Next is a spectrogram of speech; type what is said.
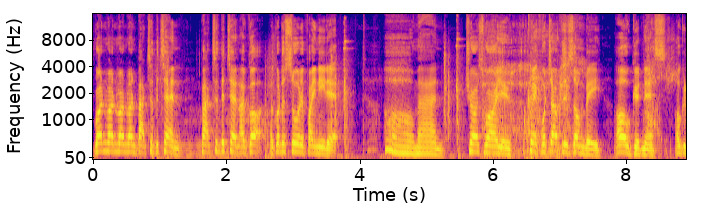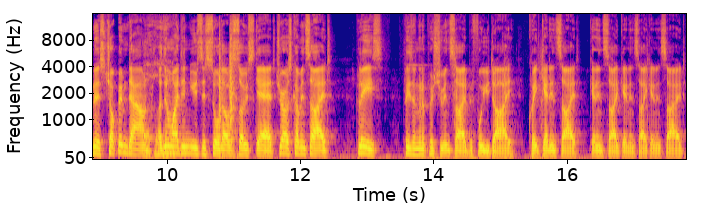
Run, run, run, run. Back to the tent. Back to the tent. I've got, I've got a sword if I need it. Oh, man. Charles, where are you? Quick, watch out for this zombie. Oh, goodness. Oh, goodness. Chop him down. I don't know why I didn't use this sword. I was so scared. Charles, come inside. Please. Please, I'm going to push you inside before you die. Quick, get inside. Get inside, get inside, get inside.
